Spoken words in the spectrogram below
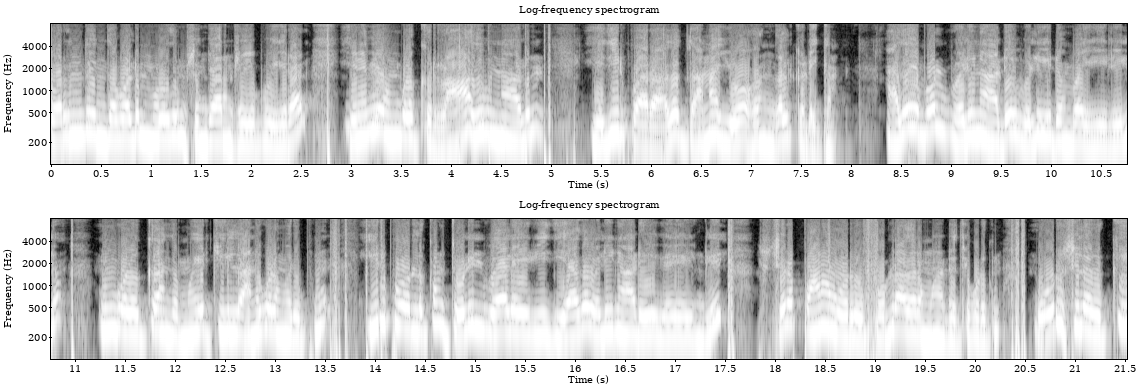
தொடர்ந்து இந்த வருடம் முழுவதும் சஞ்சாரம் செய்ய போகிறார். எனவே உங்களுக்கு ராகுவினாலும் எதிர்பாராத தன யோகங்கள் கிடைக்கும். அதேபோல் வெளிநாடு வெளியிடம் வகையிலும் உங்களுக்கு அந்த முயற்சியில் அனுகூலம் இருக்கும் இருப்பவர்களுக்கும் தொழில் வேலை ரீதியாக வெளிநாடு வேலைகளில் சிறப்பான ஒரு பொருளாதார முன்னேற்றத்தை கொடுக்கும். ஒரு சிலருக்கு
